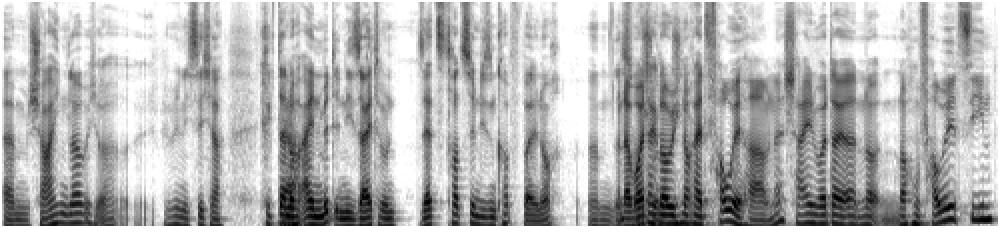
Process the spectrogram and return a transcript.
ähm, Shahin, glaube ich, oder ich bin mir nicht sicher, kriegt dann ja. noch einen mit in die Seite und setzt trotzdem diesen Kopfball noch. Ähm, und da wollte er, glaube ich, noch als Foul haben, ne? Shahin wollte ja noch, noch einen Foul ziehen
